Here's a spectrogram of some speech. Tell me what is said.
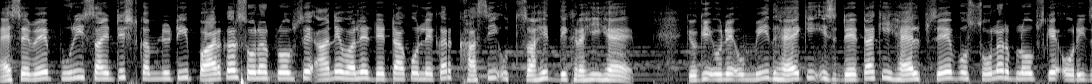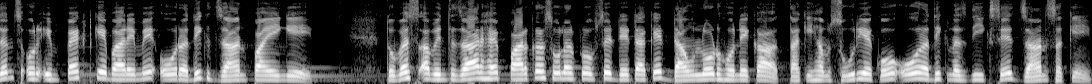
ऐसे में पूरी scientist community Parker Solar Probe से आने वाले डेटा को लेकर खासी उत्साहित दिख रही है, क्योंकि उन्हें उम्मीद है कि इस डेटा की हेल्प से वो सोलर ब्लोब्स के ओरिजन्स और इम्पैक्ट के बारे में और अधिक जान पाएँगे। तो बस अब इंतज़ार है पार्कर सोलर प्रोब से डेटा के डाउनलोड होने का, ताकि हम सूर्य को और अधिक नज़दीक से जान सकें।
